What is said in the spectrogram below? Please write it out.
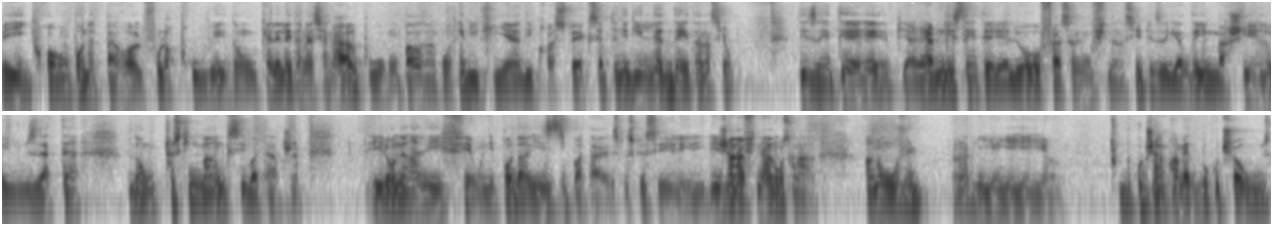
mais ils ne croiront pas notre parole. Il faut leur prouver. Donc, aller à l'international pour, on parle, rencontrer des clients, des prospects, obtenir des lettres d'intention des intérêts, puis à ramener cet intérêt-là face à nos financiers, puis dire, regardez, le marché est là, il nous attend. Donc, tout ce qui nous manque, c'est votre argent. Et là, on est dans les faits, on n'est pas dans les hypothèses, parce que c'est les, les, gens en finance en, en ont vu. Hein? beaucoup de gens promettent beaucoup de choses,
